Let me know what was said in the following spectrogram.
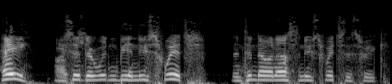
Hey, you Like- said there wouldn't be a new Switch. Nintendo announced a new Switch this week.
